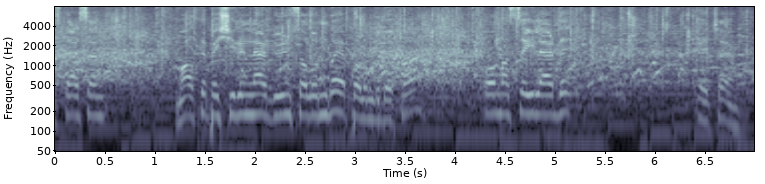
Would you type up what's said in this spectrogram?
İstersen Maltepe Şirinler düğün salonunda yapalım bu defa. Olmazsa ileride... Geçelim.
